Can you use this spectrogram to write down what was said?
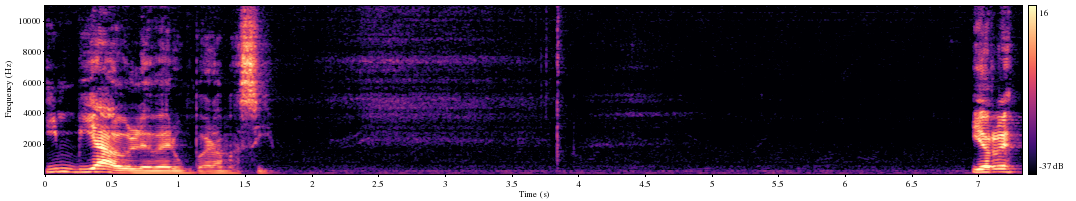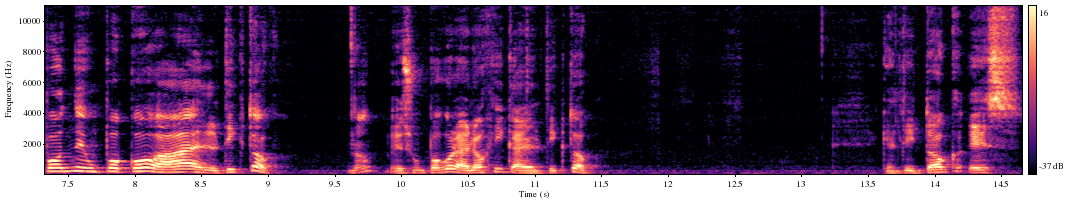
inviable ver un programa así. Y responde un poco al TikTok. ¿No? Es un poco la lógica del TikTok. Que el TikTok es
